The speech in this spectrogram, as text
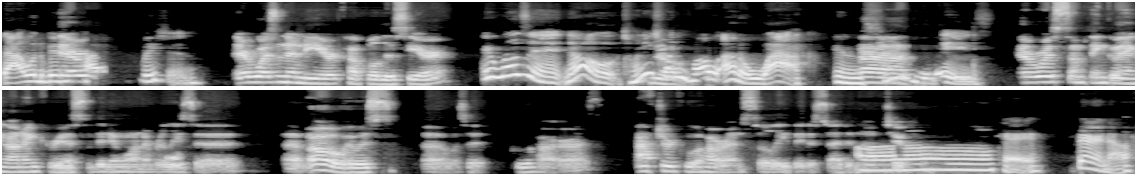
that would have been there, a situation. There wasn't a New Year couple this year. It wasn't. No, 2020 no. out of whack in uh, so many ways. There was something going on in Korea, so they didn't want to release a. Uh, oh, it was uh, was it Goo Hara? After Goo Hara and Sulli, they decided not to. Oh, okay, fair enough.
